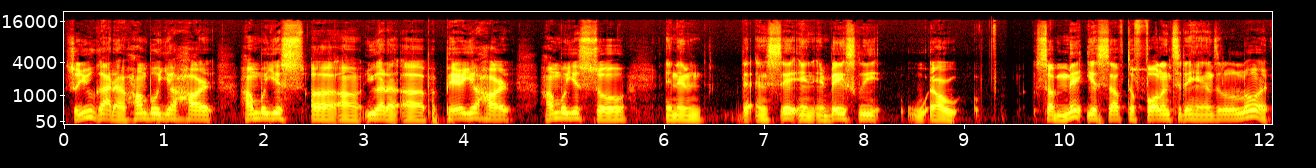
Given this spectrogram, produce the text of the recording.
So you gotta humble your heart, humble your, uh, uh you gotta uh, prepare your heart, humble your soul, and then and sit and, and basically uh, submit yourself to fall into the hands of the Lord.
